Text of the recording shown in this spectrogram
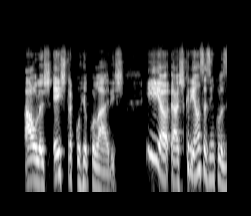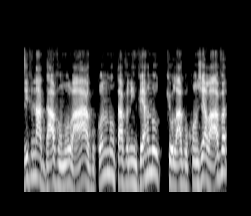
aulas extracurriculares. E as crianças, inclusive, nadavam no lago. Quando não estava no inverno, que o lago congelava,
